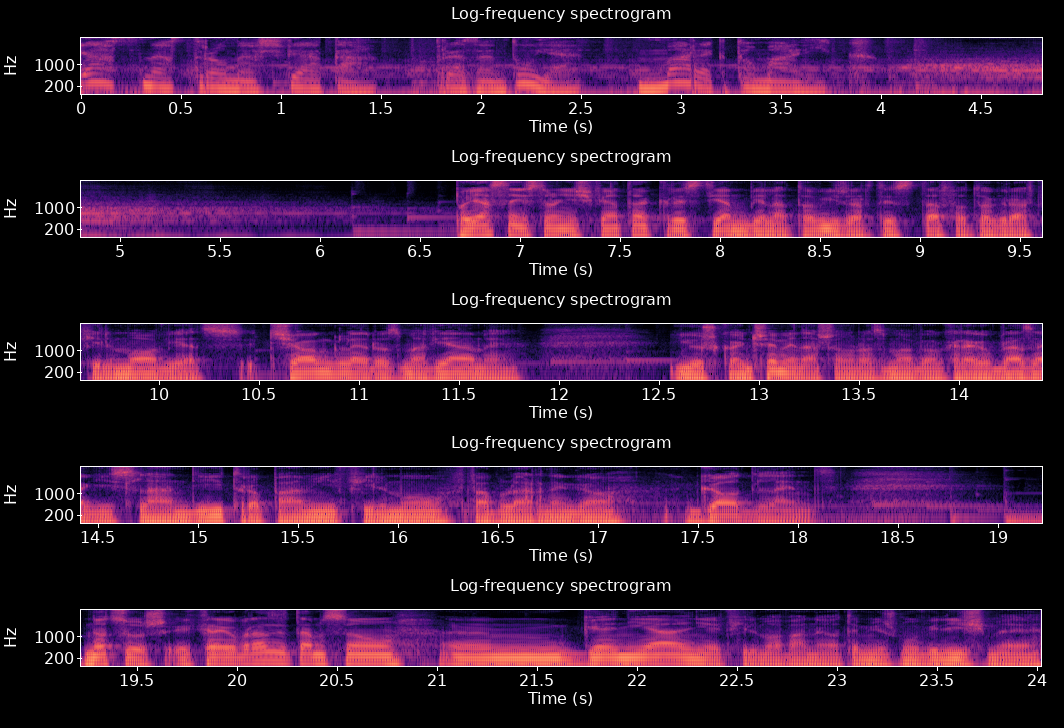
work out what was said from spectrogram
Jasna strona świata prezentuje Marek Tomalik. Po jasnej stronie świata Krystian Bielatowicz, artysta, fotograf, filmowiec. Ciągle rozmawiamy. Już kończymy naszą rozmowę o krajobrazach Islandii tropami filmu fabularnego Godland. No cóż, krajobrazy tam są genialnie filmowane, o tym już mówiliśmy.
